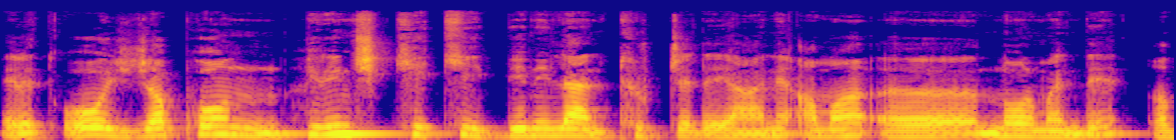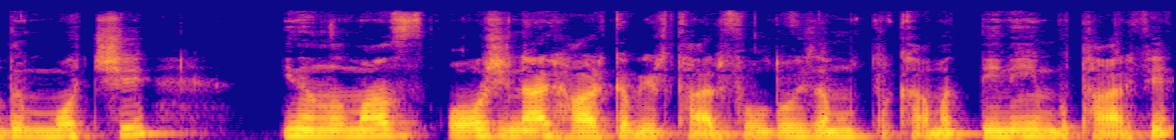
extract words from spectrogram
Evet o Japon pirinç keki denilen Türkçe'de yani ama e, normalde adı mochi. İnanılmaz orijinal harika bir tarif oldu. O yüzden mutlaka ama deneyin bu tarifi.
